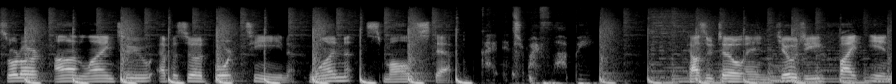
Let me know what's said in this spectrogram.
Sword Art Online 2, Episode 14 One Small Step. Gotta answer my floppy. Kazuto and Kyoji fight in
